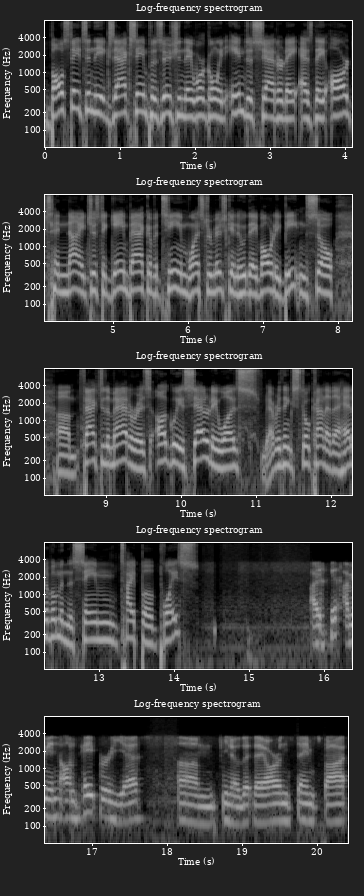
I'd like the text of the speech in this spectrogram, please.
Ball State's in the exact same position they were going into Saturday as they are tonight, just a game back of a team, Western Michigan, who they've already beaten. So, um, fact of the matter, as ugly as Saturday was, everything's still kind of ahead of them in the same type of place. I th- I mean, on paper, yes. Um, you know that they are in the same spot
